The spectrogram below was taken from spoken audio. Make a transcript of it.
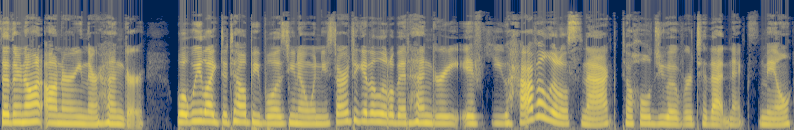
So they're not honoring their hunger. What we like to tell people is, you know, when you start to get a little bit hungry, if you have a little snack to hold you over to that next meal,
